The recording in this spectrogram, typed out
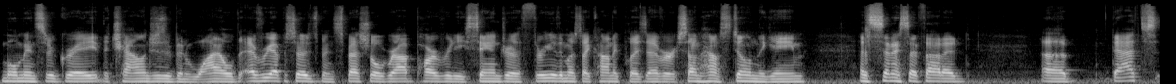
moments are great, the challenges have been wild. Every episode has been special. Rob Parvati, Sandra, three of the most iconic plays ever, somehow still in the game. As a sentence I thought I'd. Uh, that's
